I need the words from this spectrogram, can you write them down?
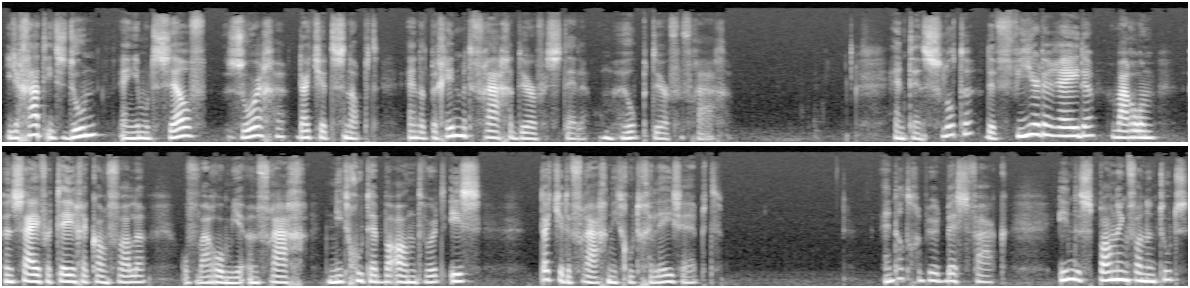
Je gaat iets doen en je moet zelf zorgen dat je het snapt. En dat begint met vragen durven stellen, om hulp durven vragen. En tenslotte de vierde reden waarom een cijfer tegen kan vallen of waarom je een vraag niet goed hebt beantwoord, is dat je de vraag niet goed gelezen hebt. En dat gebeurt best vaak. In de spanning van een toets,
